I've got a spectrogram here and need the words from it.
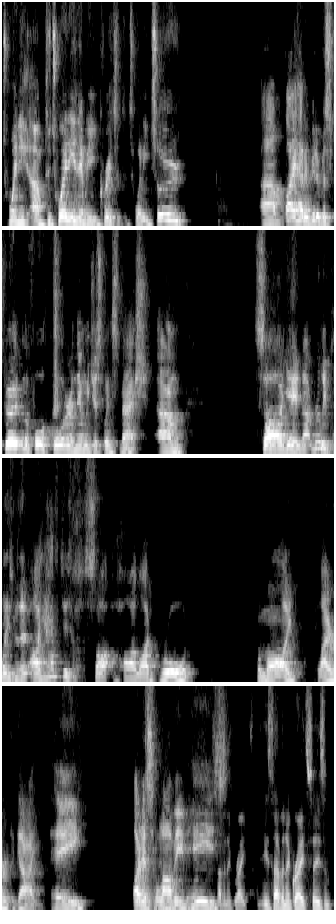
20 um, to 20, and then we increased it to 22. Um, they had a bit of a spurt in the fourth quarter, and then we just went smash. Um, so, yeah, not really pleased with it. I have to so- highlight Broad for my player of the game. He, I just love him. He's having a great. He's having a great season.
